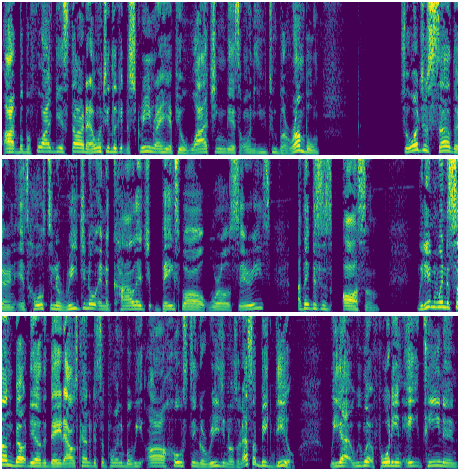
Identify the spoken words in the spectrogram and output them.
All right, but before I get started, I want you to look at the screen right here. If you're watching this on YouTube or Rumble, Georgia Southern is hosting a regional in the College Baseball World Series. I think this is awesome. We didn't win the Sun Belt the other day. That was kind of disappointing, but we are hosting a regional, so that's a big deal. We got we went 40 and 18 and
